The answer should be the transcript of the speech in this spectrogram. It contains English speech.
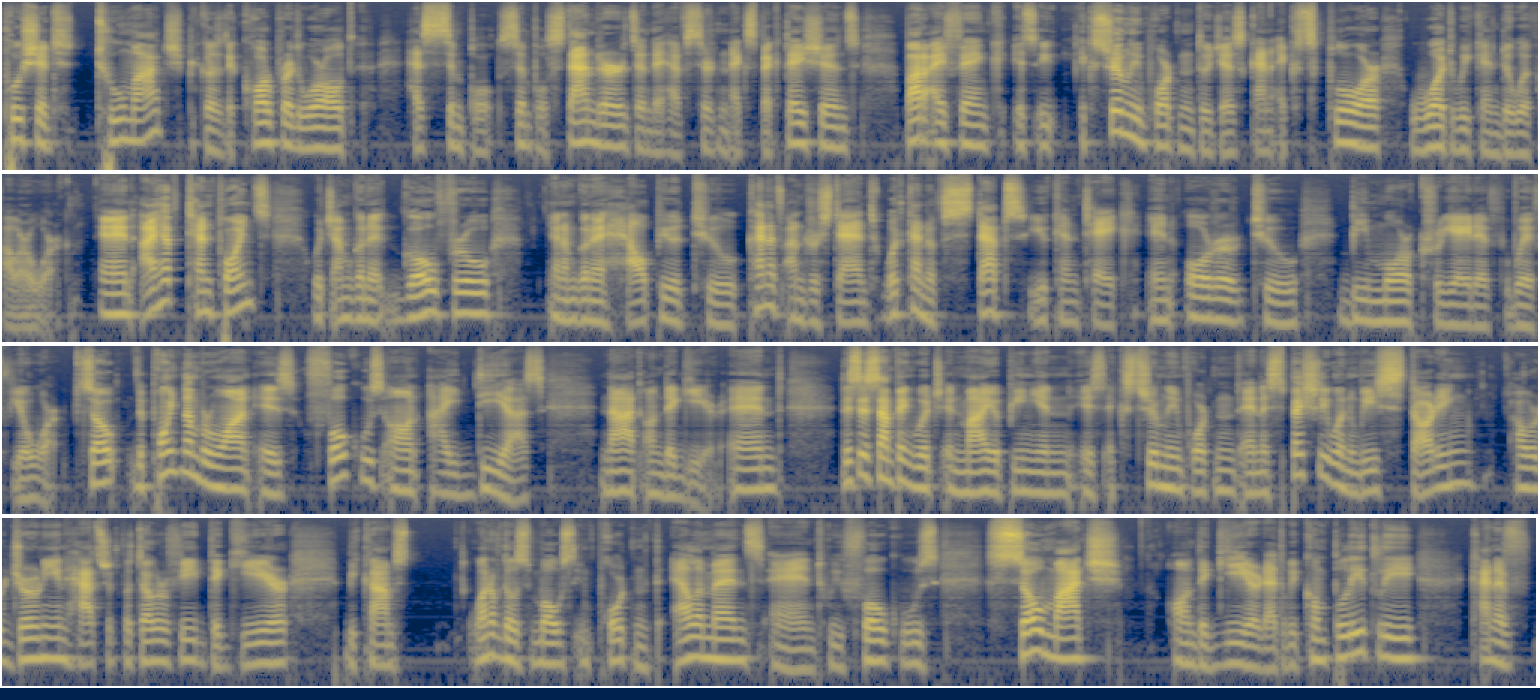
push it too much because the corporate world has simple simple standards and they have certain expectations. But i think it's extremely important to just kind of explore what we can do with our work. And i have 10 points which i'm going to go through and i'm going to help you to kind of understand what kind of steps you can take in order to be more creative with your work. So the point number one is focus on ideas not on the gear. And this is something which, in my opinion, is extremely important. And especially when we starting our journey in headshot photography, the gear becomes one of those most important elements, and we focus so much on the gear that we completely kind of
